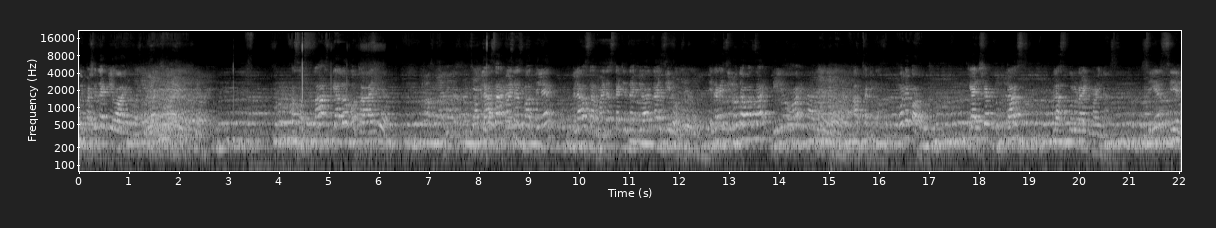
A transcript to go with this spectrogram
ওই পাশে যা কি হয় আচ্ছা প্লাস গেল কোথায় প্লাস আর মাইনাস বাদ দিলে প্লাস আর মাইনাস কাটে যায় কি হয় যায় জিরো এটাকে জিরো দেওয়া যায় দিলেও হয় আচ্ছা ঠিক আছে মনে করো calcium two plus plus chloride minus CL CL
